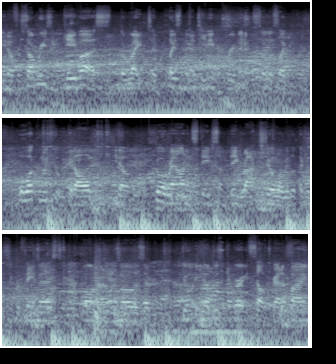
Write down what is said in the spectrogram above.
you know, for some reason gave us the right to play something on TV for three minutes. So it was like, well, what can we do? We could all, you know, go around and stage some big rock show where we look like we're super famous, or going around limos, or do you know do something very self-gratifying.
